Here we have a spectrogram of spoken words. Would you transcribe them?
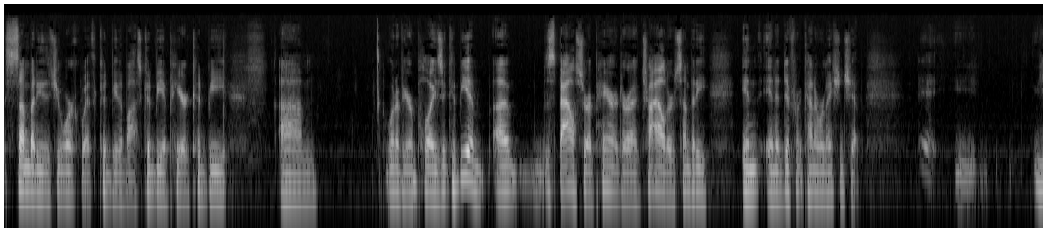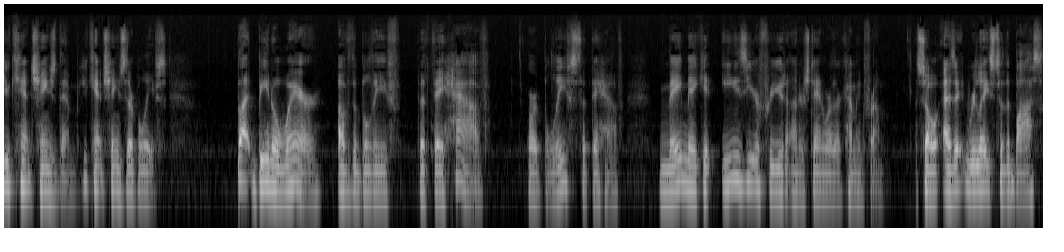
somebody that you work with, could be the boss, could be a peer, could be um, one of your employees, it could be a, a, spouse or a parent or a child or somebody in, in a different kind of relationship. You can't change them, you can't change their beliefs. But being aware of the belief that they have or beliefs that they have may make it easier for you to understand where they're coming from. So, as it relates to the boss,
